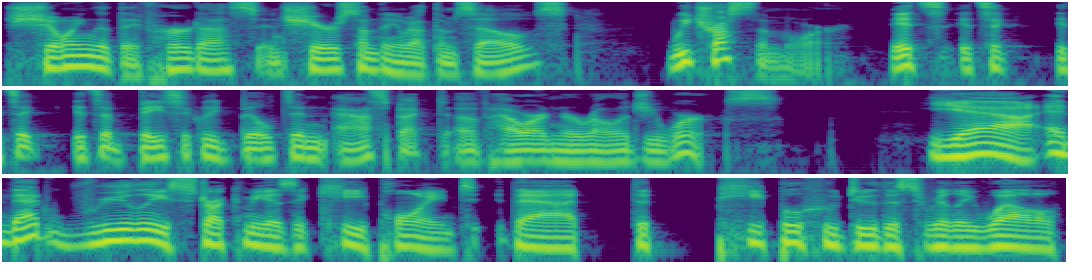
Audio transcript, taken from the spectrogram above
showing that they've heard us and shares something about themselves, we trust them more. It's it's a it's a it's a basically built-in aspect of how our neurology works. Yeah, and that really struck me as a key point that the people who do this really well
